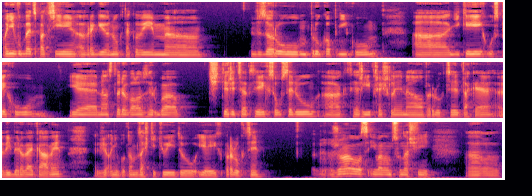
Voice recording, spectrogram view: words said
Oni vůbec patří v regionu k takovým eh, vzorům, průkopníkům a díky jejich úspěchům je následovalo zhruba 40 jejich sousedů, a kteří přešli na produkci také výběrové kávy, takže oni potom zaštiťují tu jejich produkci. Joao s Ivanom sú naši uh,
